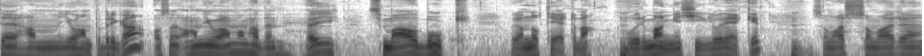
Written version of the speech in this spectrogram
til han Johan på brygga. Og så han Johan han hadde en høy, smal bok hvor han noterte da hvor mange kilo reker som var, som var uh,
